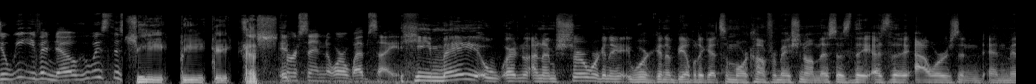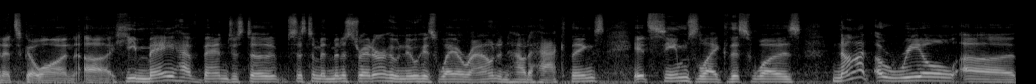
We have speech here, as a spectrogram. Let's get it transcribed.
Do we even know who is this CBS. person or website? He may, and I'm sure we're gonna we're gonna be able to get some more confirmation on this as the as the hours and, and minutes go on. Uh, he may have been just a system administrator who knew his way around and how to hack things. It seems like this was not a real uh,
